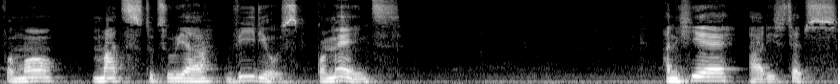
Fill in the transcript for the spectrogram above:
for more maths tutorial videos comments. And here are the steps.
